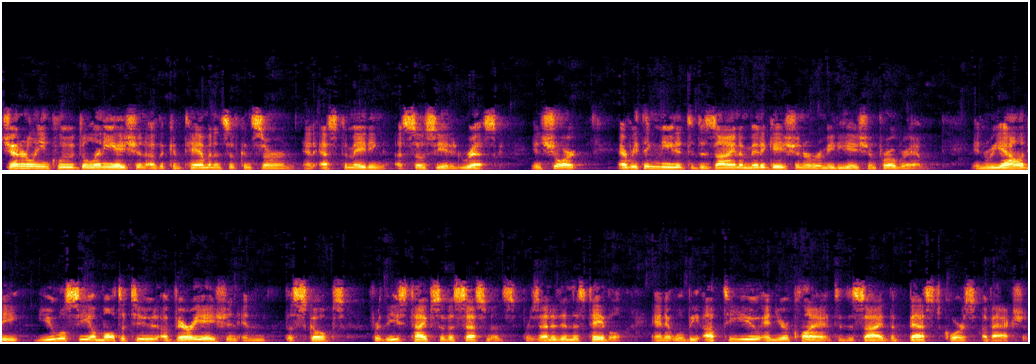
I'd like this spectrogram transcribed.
generally include delineation of the contaminants of concern and estimating associated risk. In short, everything needed to design a mitigation or remediation program. In reality, you will see a multitude of variation in the scopes for these types of assessments presented in this table, and it will be up to you and your client to decide the best course of action.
